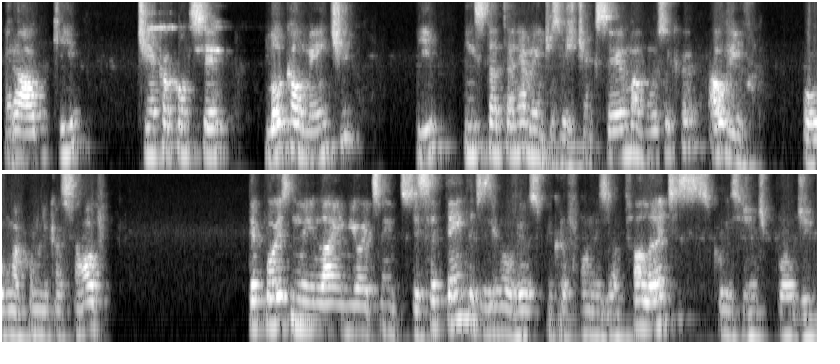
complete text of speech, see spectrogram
era algo que tinha que acontecer localmente e instantaneamente, ou seja, tinha que ser uma música ao vivo, ou uma comunicação ao vivo. Depois, lá em 1870, desenvolveu os microfones alto-falantes, com isso a gente pôde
